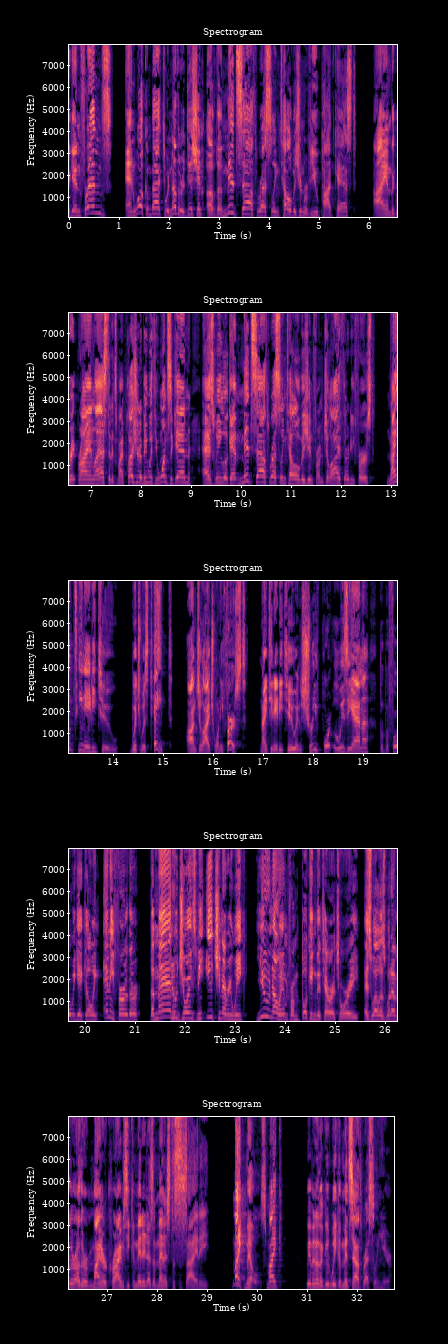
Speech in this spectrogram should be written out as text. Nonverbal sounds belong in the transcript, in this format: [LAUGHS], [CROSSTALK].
Again, friends, and welcome back to another edition of the Mid South Wrestling Television Review Podcast. I am the great Brian Last, and it's my pleasure to be with you once again as we look at Mid South Wrestling Television from July 31st, 1982, which was taped on July 21st, 1982, in Shreveport, Louisiana. But before we get going any further, the man who joins me each and every week you know him from booking the territory, as well as whatever other minor crimes he committed as a menace to society. Mike Mills. Mike, we have another good week of Mid South Wrestling here.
